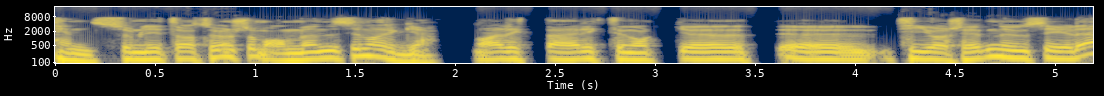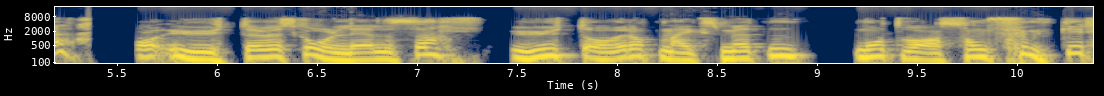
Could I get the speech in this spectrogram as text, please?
pensumlitteraturen som anvendes i Norge. Nå er det riktignok uh, uh, ti år siden hun sier det. Å utøve skoleledelse utover oppmerksomheten mot hva som funker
